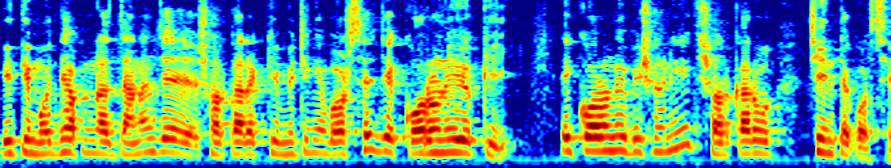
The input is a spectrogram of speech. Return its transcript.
ইতিমধ্যে আপনারা জানেন যে সরকার একটি মিটিংয়ে বসছে যে করণীয় কী? এই করণীয় বিষয় নিয়ে সরকারও চিন্তা করছে।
